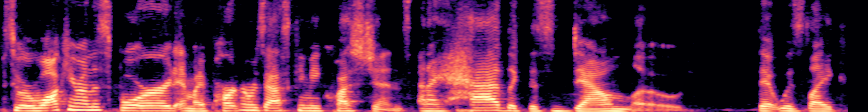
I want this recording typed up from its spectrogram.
So we we're walking around this board, and my partner was asking me questions, and I had like this download that was like,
